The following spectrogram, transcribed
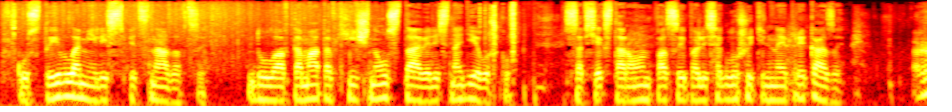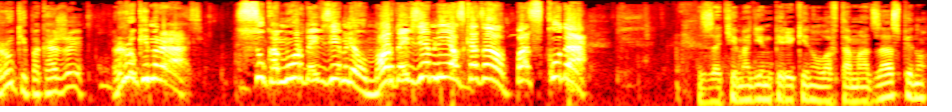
в кусты вломились спецназовцы. Дула автоматов хищно уставились на девушку. Со всех сторон посыпались оглушительные приказы. «Руки покажи! Руки, мразь! Сука, мордой в землю! Мордой в землю, я сказал! Паскуда!» Затем один перекинул автомат за спину,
